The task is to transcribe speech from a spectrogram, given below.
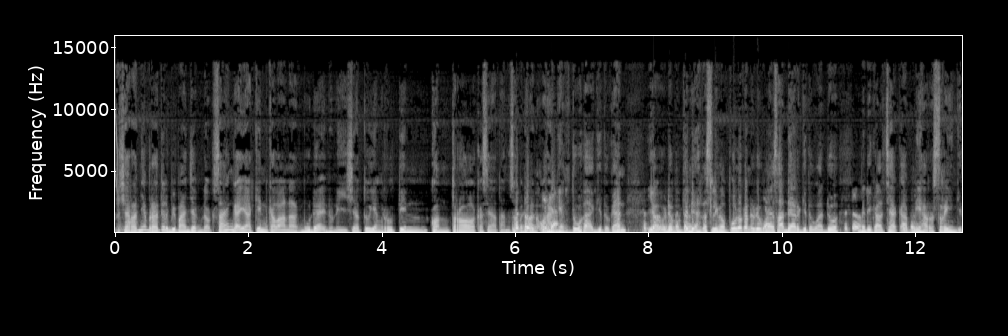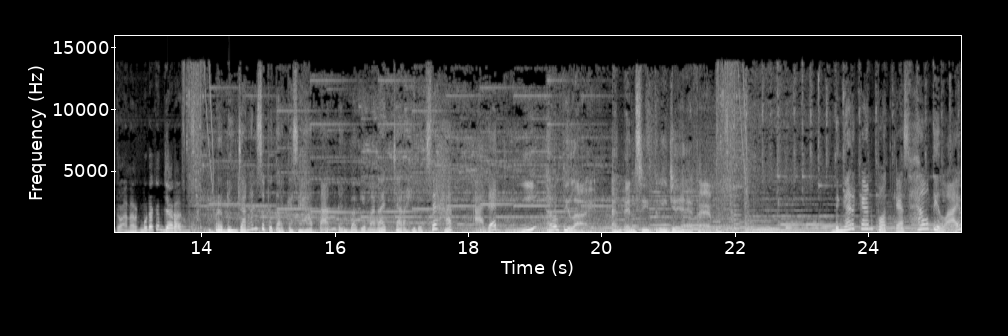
Syaratnya berarti lebih panjang dok. Saya nggak yakin kalau anak muda Indonesia tuh yang rutin kontrol kesehatan sama Betul, dengan orang tidak. yang tua gitu kan. Betul, yang udah mungkin di betul. atas 50 kan udah Ya. mulai sadar gitu. Waduh, Betul. medical check up Betul. nih harus sering gitu. Anak muda kan jarang. Perbincangan seputar kesehatan dan bagaimana cara hidup sehat ada di Healthy Life, MNC 3Jaya FM. Dengarkan podcast Healthy Life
